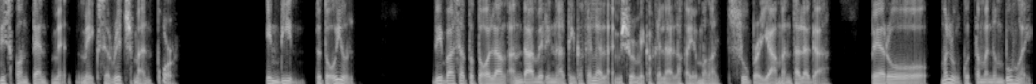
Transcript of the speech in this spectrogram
Discontentment makes a rich man poor. Indeed, totoo yun. Di ba sa totoo lang, ang dami rin nating kakilala. I'm sure may kakilala kayo mga super yaman talaga. Pero malungkot naman ang buhay.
